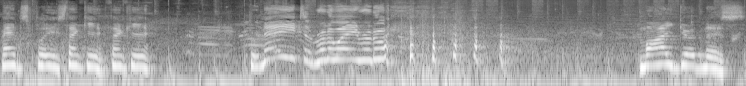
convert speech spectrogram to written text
Meds, please. Thank you. Thank you. Grenades! Run away! Run away! My goodness.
